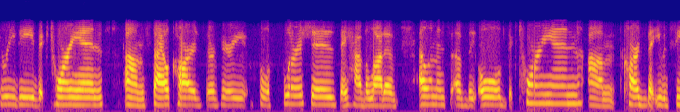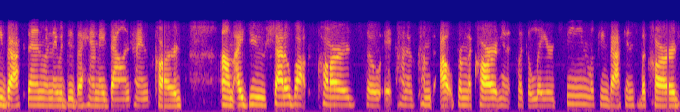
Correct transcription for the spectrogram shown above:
3D Victorian um, style cards. They're very full of flourishes. They have a lot of elements of the old Victorian um, cards that you would see back then when they would do the handmade Valentine's cards. Um, I do shadow box cards, so it kind of comes out from the card and it's like a layered scene looking back into the card.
